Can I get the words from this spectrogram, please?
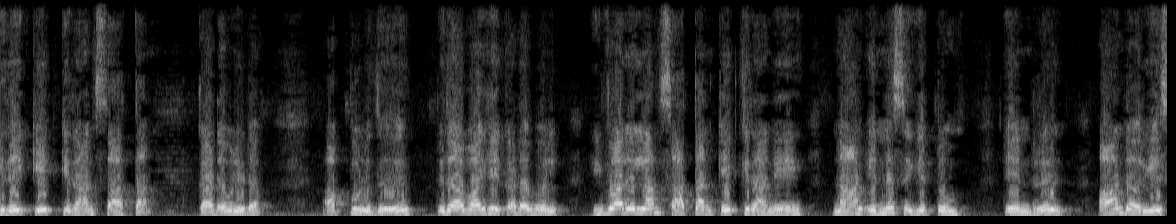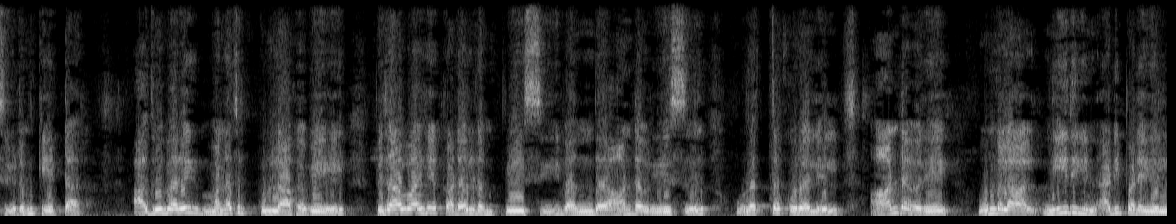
இதை கேட்கிறான் சாத்தான் கடவுளிடம். அப்பொழுது பிதாவாகிய கடவுள் இவ்வாறெல்லாம் சாத்தான் கேட்கிறானே நான் என்ன செய்யட்டும்? என்று ஆண்டவர் இயேசுவிடம் கேட்டார். அதுவரை மனதிற்குள்ளாகவே பிதாவாகிய கடவுளிடம் பேசி வந்த ஆண்டவர் இயேசு உரத்த குரலில் ஆண்டவரே உங்களால் நீதியின் அடிப்படையில்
